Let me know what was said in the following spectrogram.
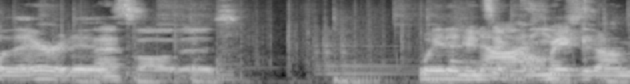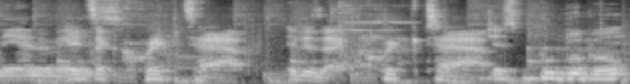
oh, there it is. That's all it is. Way to It's a not quick- use it on the enemies. It's a quick tap. It is a quick tap. just boom, boom, boom.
